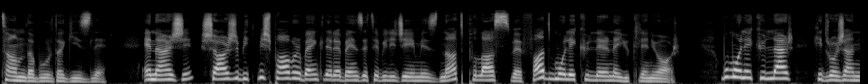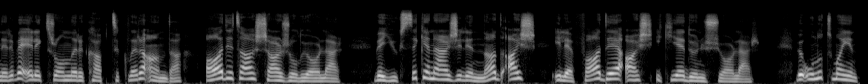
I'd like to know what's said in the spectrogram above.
tam da burada gizli. Enerji, şarjı bitmiş powerbanklere benzetebileceğimiz NAD ve FAD moleküllerine yükleniyor. Bu moleküller hidrojenleri ve elektronları kaptıkları anda adeta şarj oluyorlar ve yüksek enerjili NADH ile FADH2'ye dönüşüyorlar. Ve unutmayın,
